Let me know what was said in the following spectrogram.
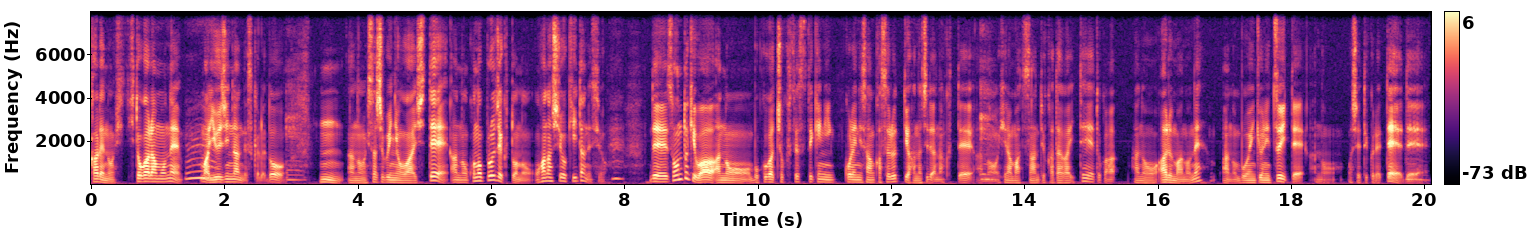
彼の人柄もね、うん。まあ友人なんですけれどえ、え。うん、あの久しぶりにお会いしてあのこのプロジェクトのお話を聞いたんですよ。うん。でその時はあの僕が直接的にこれに参加するっていう話ではなくてあの、ええ。平松さんという方がいてとかあのアルマのねあの望遠鏡についてあの教えてくれてで、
